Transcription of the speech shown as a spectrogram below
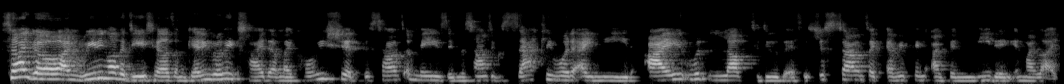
So I go, I'm reading all the details, I'm getting really excited. I'm like, holy shit, this sounds amazing. This sounds exactly what I need. I would love to do this. It just sounds like everything I've been needing in my life.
